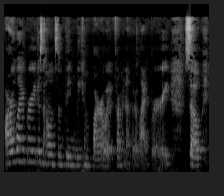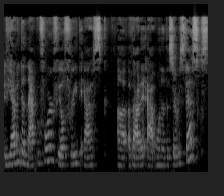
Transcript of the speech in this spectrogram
our library doesn't own something, we can borrow it from another library. So if you haven't done that before, feel free to ask uh, about it at one of the service desks.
